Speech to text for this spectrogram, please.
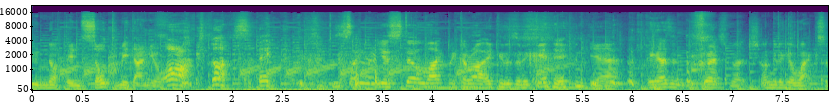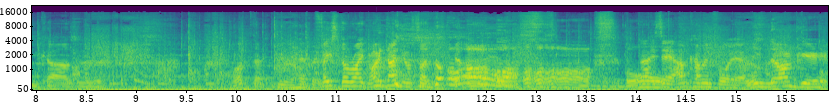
Do not insult me, Daniel. Oh, God's sake. It's like you're still like the karate kid at the beginning. Yeah, he hasn't progressed much. I'm going to go whack some cars in a minute. What the? Face the right, right, Daniel-san. Oh, oh, oh, That is it. I'm coming for you. Oh, Unagi.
